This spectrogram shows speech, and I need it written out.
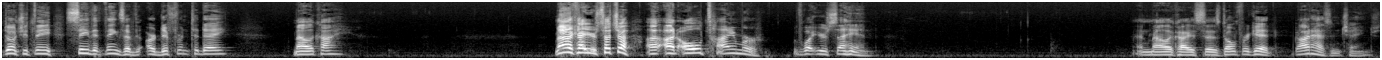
Don't you think, see that things have, are different today, Malachi? Malachi, you're such a, a an old timer with what you're saying. And Malachi says, Don't forget, God hasn't changed.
